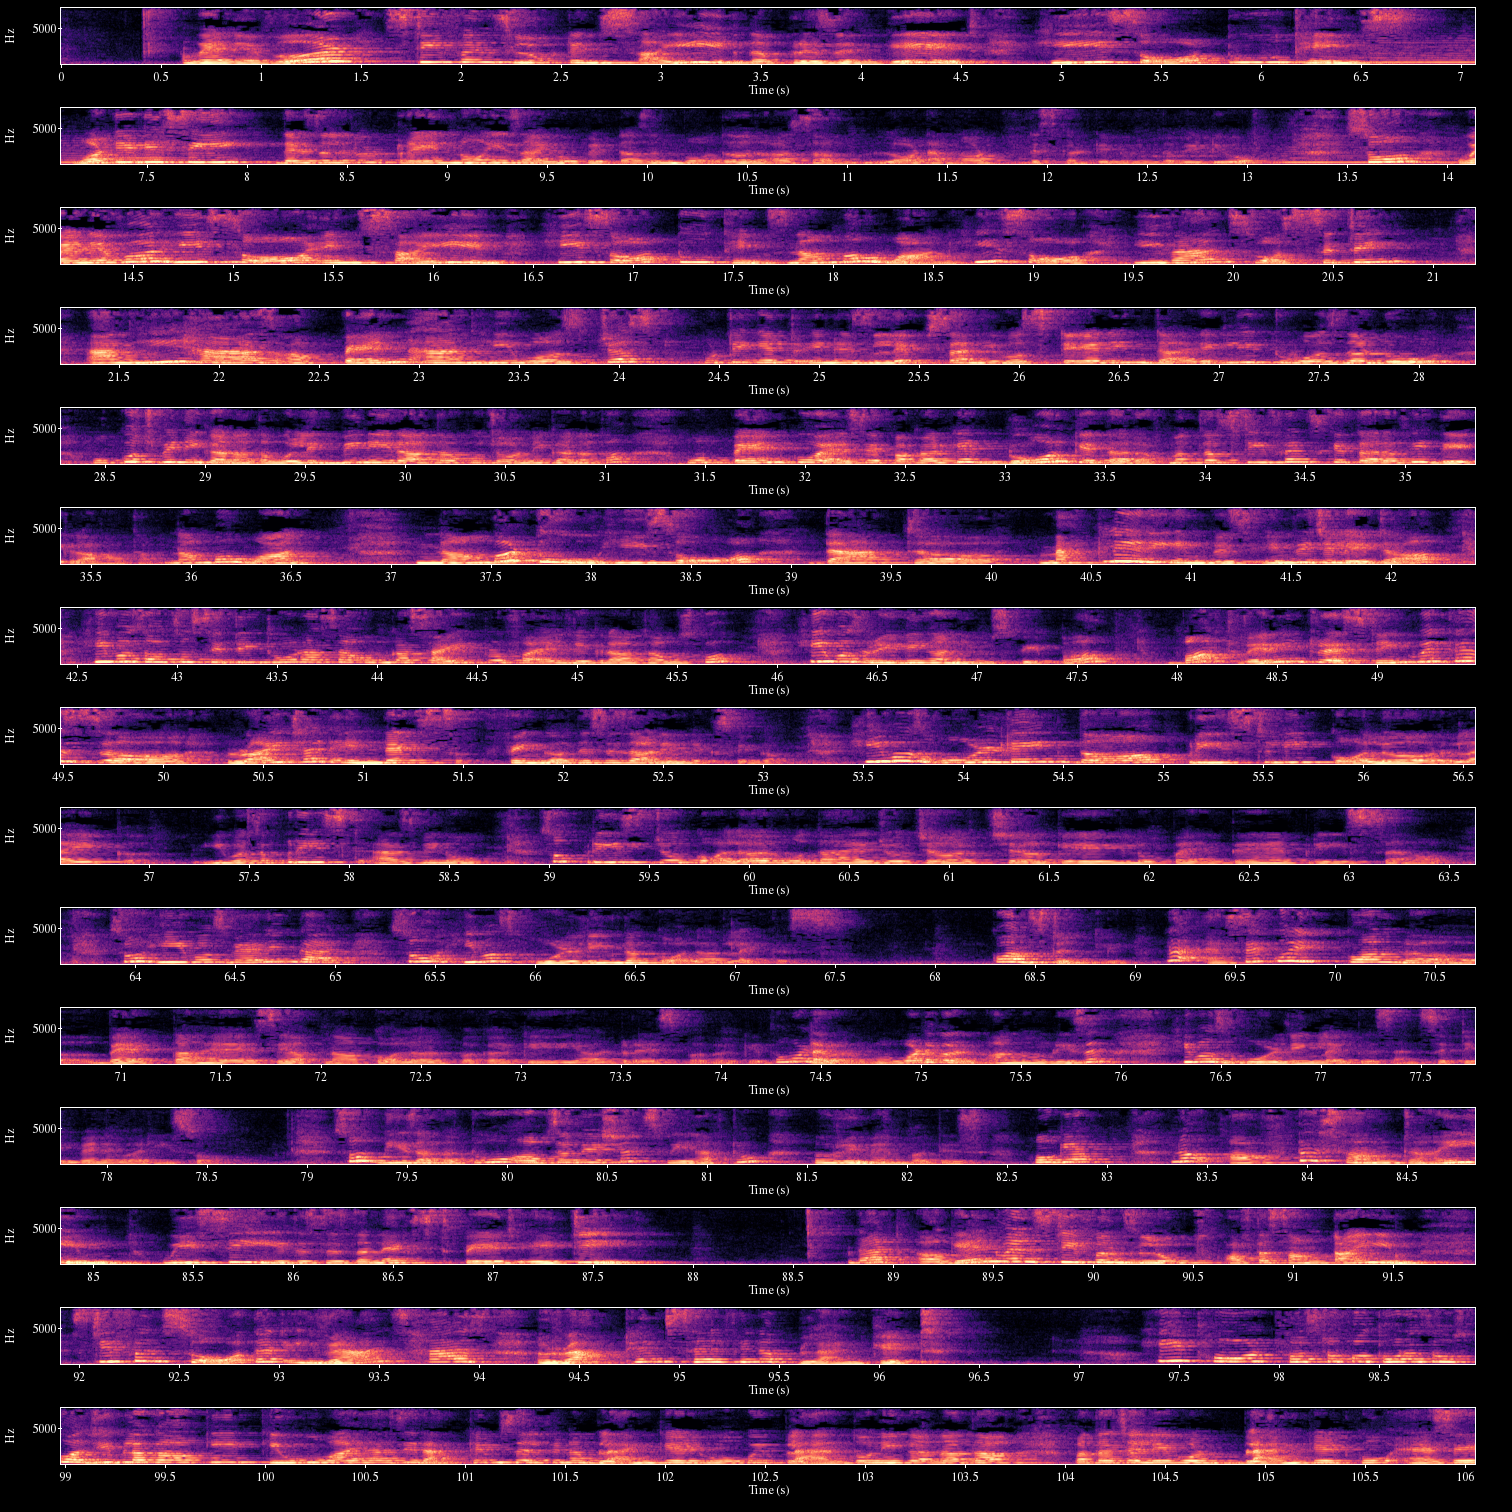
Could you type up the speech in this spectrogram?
Whenever Stephens looked inside the prison gate, he saw two things. What did he see? There is a little train noise. I hope it doesn't bother us a lot. I'm not discontinuing the video. So whenever he saw inside, he saw two things. Number one, he saw Evans was sitting and he has a pen and he was just putting it in his lips and he was staring directly towards the door. वो कुछ भी नहीं कर रहा था, वो लिख भी नहीं रहा था, कुछ और नहीं कर रहा था। वो पेन को ऐसे पकड़ के डोर के तरफ़ मतलब स्टीफेंस के तरफ़ ही देख रहा था। Number one number two he saw that McCleary invigilator he was also sitting थोड़ा सा उनका साइड प्रोफ़ाइल दिख रहा था उसको। He was reading a newspaper but very interesting with his right hand index finger this is our index finger he was was holding the priestly collar like he was a priest as we know so priest जो collar होता है जो church के लोग पहनते हैं priests and all so he was wearing that so he was holding the collar like this constantly या ऐसे कोई कौन बैठता है ऐसे अपना कॉलर पकड़ के या ड्रेस पकड़ के तो whatever whatever unknown reason he was holding like this and sitting whenever he saw So these are the two observations we have to remember this. Okay. Now after some time we see this is the next page 80 that again when Stephens looked after some time Stephens saw that Evans has wrapped himself in a blanket he thought first of all थोड़ा सा उसको अजीब लगा कि क्यों why has he wrapped himself in a blanket वो कोई plan तो नहीं कर रहा था। पता चले वो ब्लैंकेट को ऐसे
